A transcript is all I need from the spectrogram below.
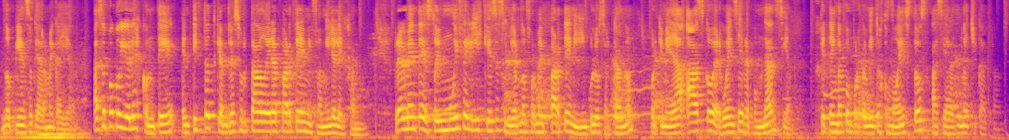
no pienso quedarme callada. Hace poco yo les conté en TikTok que Andrés Hurtado era parte de mi familia lejana. Realmente estoy muy feliz que ese señor no forme parte de mi vínculo cercano, porque me da asco, vergüenza y repugnancia que tenga comportamientos como estos hacia una chica trans.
